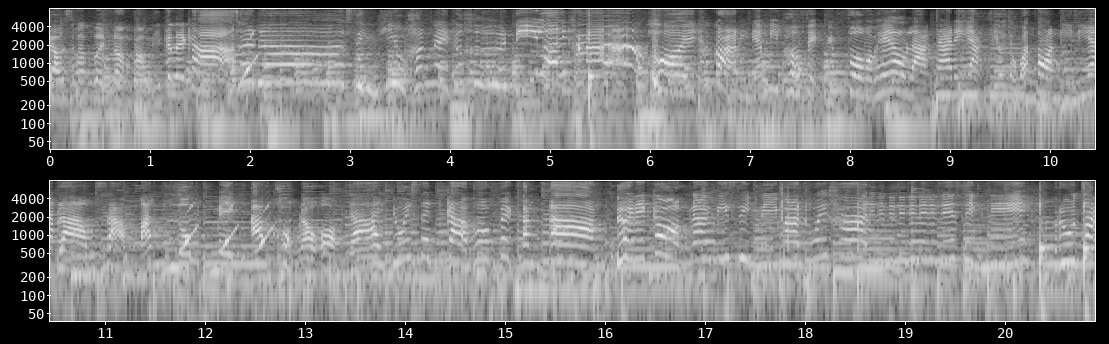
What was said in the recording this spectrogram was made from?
เราจะมาเปิดกล่องกล่องนี้กันเลยค่ะเจ้าดาสิ่งที่อยู่ข้างในก็คือนี่เลยค่ะเฮ้ยคือก่อ นี้เนี่ยมี perfect whip foam มาให้เราล้างหน้าได้อย่างเดียว แต่ว่าตอนนี้เนี่ยเราสามารถลบเมคอัพของเราออกได้ด้วยเส้นกา perfect ต่างๆ โดยในกล่องนางมีสิ่งนี้มาด้วยค่ะนี่นี่นี่นี่นี่สิ่งนี้ รู้จัก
